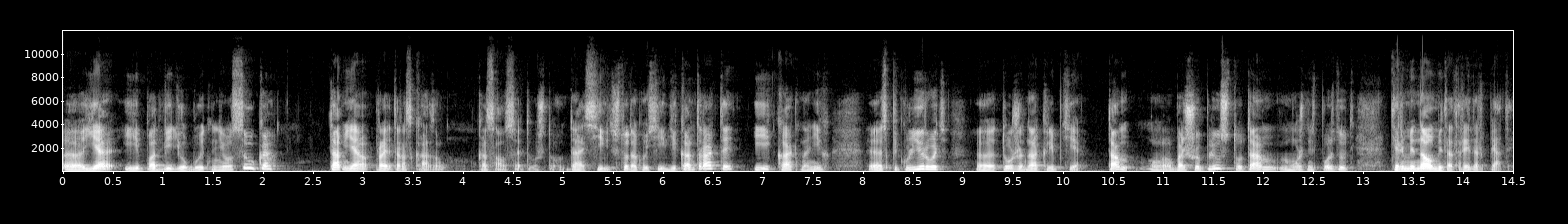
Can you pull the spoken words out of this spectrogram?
Э, я и под видео будет на него ссылка. Там я про это рассказывал касался этого, что да, что такое CFD контракты и как на них э, спекулировать э, тоже на крипте. Там большой плюс, что там можно использовать терминал MetaTrader 5.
